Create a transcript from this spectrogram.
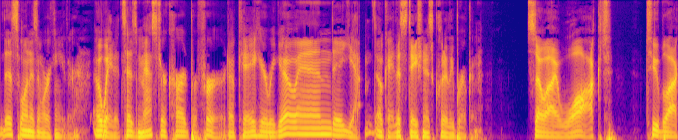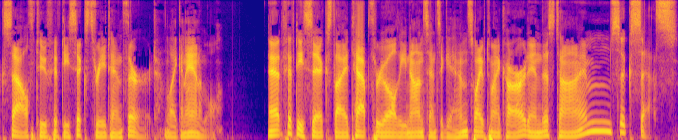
This one isn't working either. Oh, wait, it says MasterCard preferred. Okay, here we go. And uh, yeah, okay, this station is clearly broken. So I walked two blocks south to 56th Street and 3rd, like an animal. At 56th, I tapped through all the nonsense again, swiped my card, and this time, success.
